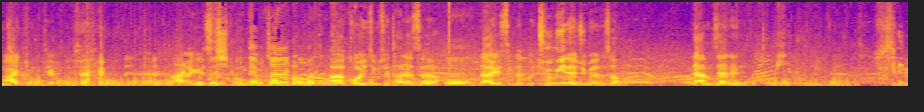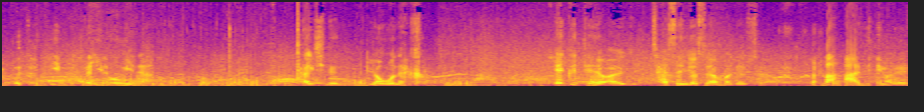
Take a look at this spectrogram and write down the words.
아 경제 고소해. 아니 그래도 10분 되면 잘릴 것 같은데. 아 거의 지금 다 됐어요? 네. 네 알겠습니다. 그럼 주민해 주면서 남자는 피부입니다. 피부도 피부. 피부입니다. 당신은 영원할 거. 깨끗해요. 아, 잘생겼어요. 한마디 해주세요. 아니 왜?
